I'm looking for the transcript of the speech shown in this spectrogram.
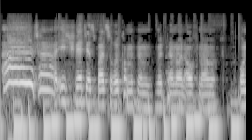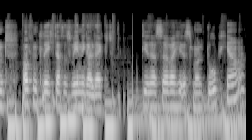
Alter! Ich werde jetzt bald zurückkommen mit, einem, mit einer neuen Aufnahme. Und hoffentlich, dass es weniger leckt. Dieser Server hier ist Mondopia.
